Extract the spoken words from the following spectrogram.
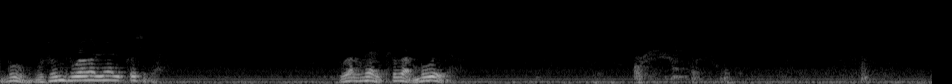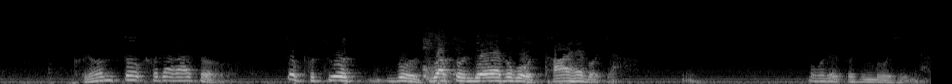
뭐 무슨 주황을 낼 것이냐? 주황 낼 표가 뭐야? 그럼 또 거다 가서 또 붙이고 뭐 주각도 내보고 다 해보자. 뭐가 될 것은 무엇이 있나?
